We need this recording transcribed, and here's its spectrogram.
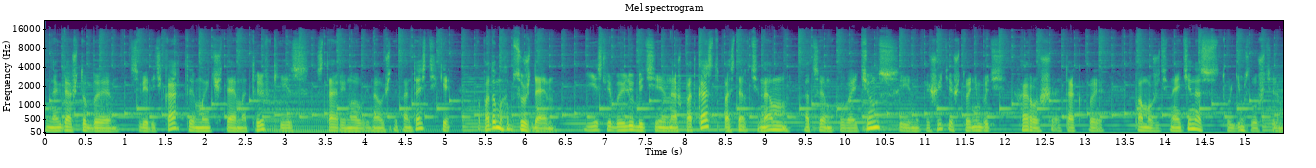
Иногда, чтобы сверить карты, мы читаем отрывки из старой новой научной фантастики, а потом их обсуждаем. Если вы любите наш подкаст, поставьте нам оценку в iTunes и напишите что-нибудь хорошее. Так вы поможете найти нас другим слушателям.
